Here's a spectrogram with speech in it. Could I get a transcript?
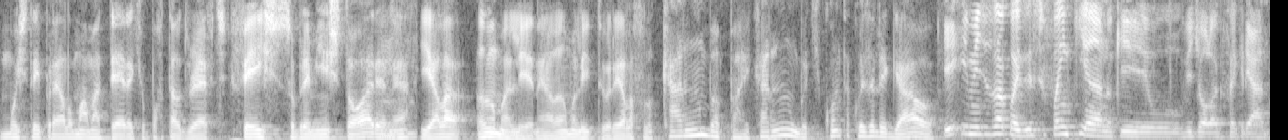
mostrei para ela uma matéria que o Portal Draft fez sobre a minha história, né? uhum. né? E ela ama ler, né? Ela ama leitura. E ela falou: "Caramba, pai, caramba, que quanta coisa legal". E, e me diz uma coisa, isso foi em que ano que o videolog foi criado?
